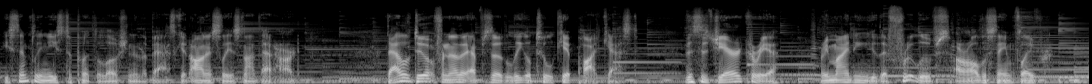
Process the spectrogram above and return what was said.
he simply needs to put the lotion in the basket. Honestly, it's not that hard. That'll do it for another episode of Legal Toolkit podcast. This is Jared Correia reminding you that Froot Loops are all the same flavor.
